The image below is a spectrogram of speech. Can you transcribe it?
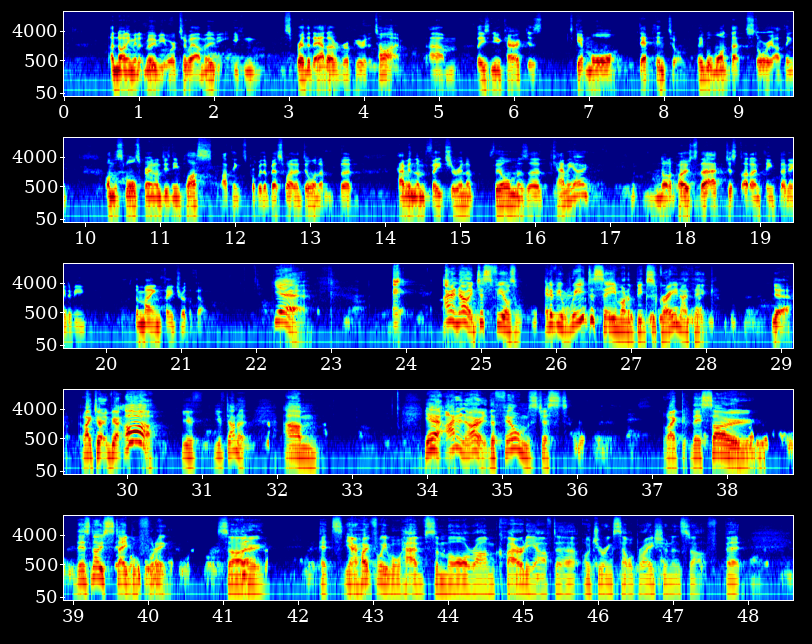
a 90 minute movie or a two hour movie. You can spread it out over a period of time. Um, these new characters to get more depth into them. People want that story. I think on the small screen on Disney Plus, I think it's probably the best way to doing them. But having them feature in a film as a cameo, not opposed to that. Just I don't think they need to be the main feature of the film. Yeah. I don't know. It just feels. It'd be weird to see him on a big screen. I think. Yeah, like be like, oh, you've you've done it. Um, yeah, I don't know. The film's just like they're so there's no stable footing. So it's you know hopefully we'll have some more um, clarity after or during celebration and stuff. But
